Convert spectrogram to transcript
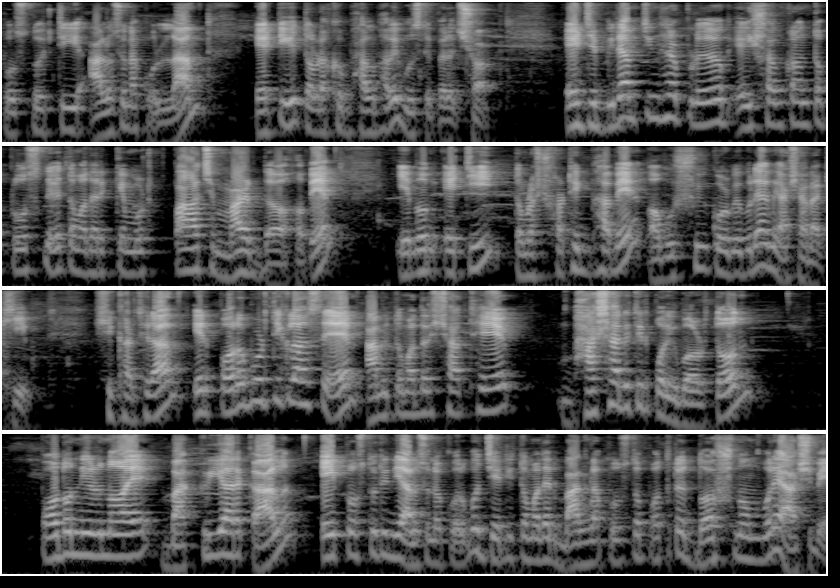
প্রশ্নটি আলোচনা করলাম, এটি তোমরা খুব ভালোভাবে বুঝতে পেরেছ। এই যে বিরাম চিহ্নের প্রয়োগ এই সংক্রান্ত প্রশ্নে তোমাদেরকে মোট পাঁচ মার্ক দেওয়া হবে। এবং এটি তোমরা সঠিকভাবে অবশ্যই করবে বলে আমি আশা রাখি। শিক্ষার্থীরা, এর পরবর্তী ক্লাসে আমি তোমাদের সাথে ভাষারীতির পরিবর্তন, পদনির্ণয় বা ক্রিয়ার কাল এই প্রস্তুতি নিয়ে আলোচনা করব, যেটি তোমাদের বাংলা প্রশ্নপত্রে দশ নম্বরে আসবে।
